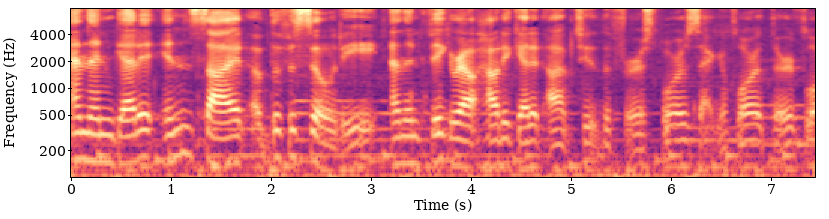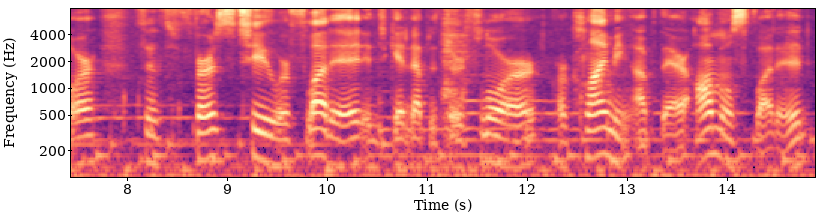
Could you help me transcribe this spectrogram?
and then get it inside of the facility and then figure out how to get it up to the first floor, second floor, third floor. Since first two were flooded and to get it up to third floor or climbing up there, almost flooded,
